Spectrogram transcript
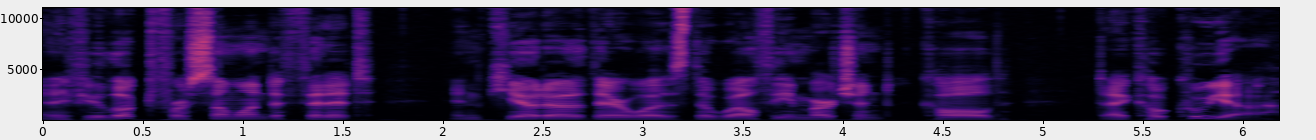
and if you looked for someone to fit it, in Kyoto there was the wealthy merchant called Daikokuya.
